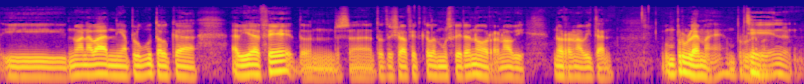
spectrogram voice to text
i no ha nevat ni ha plogut el que havia de fer, doncs eh, tot això ha fet que l'atmosfera no renovi, no renovi tant. Un problema, eh? Un problema. Sí,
